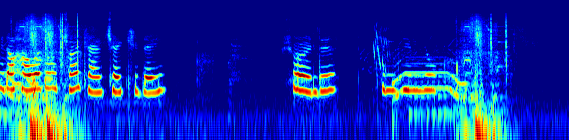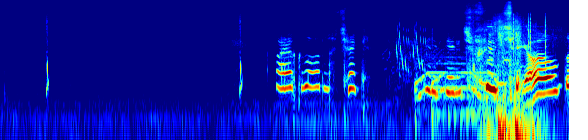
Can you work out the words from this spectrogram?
Bir de havada uçarken çekileyim. Şöyle. Kimliğim yok. Ayaklarla çek. İlginç bir şey oldu.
